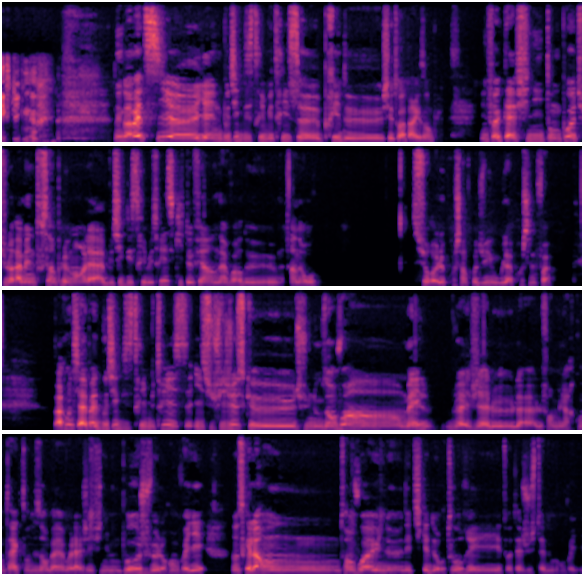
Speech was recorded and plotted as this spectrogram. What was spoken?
explique-nous. Donc en fait, si il y a une boutique distributrice près de chez toi, par exemple, une fois que tu as fini ton pot, tu le ramènes tout simplement à la boutique distributrice qui te fait un avoir de 1 euro sur euh, le prochain produit ou la prochaine fois. Par contre, s'il n'y a pas de boutique distributrice, il suffit juste que tu nous envoies un mail via le, formulaire contact en disant bah voilà j'ai fini mon pot, je veux le renvoyer. Dans ce cas-là, on t'envoie une, une, étiquette de retour et toi tu as juste à nous le renvoyer.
